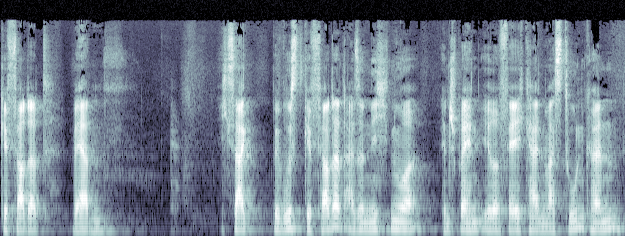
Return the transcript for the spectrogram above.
gefördert werden ich sage bewusst gefördert, also nicht nur entsprechend ihrer Fähigkeiten was tun können,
